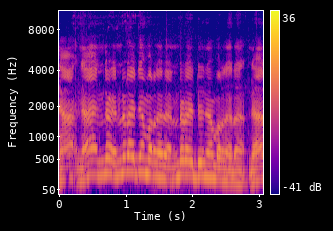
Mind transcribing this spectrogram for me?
ഞാൻ ഞാൻ എന്റെ എന്റെ ഡയറ്റ് ഞാൻ പറഞ്ഞുതരാം. എന്റെ ഡയറ്റ് ഞാൻ പറഞ്ഞുതരാം. ഞാൻ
